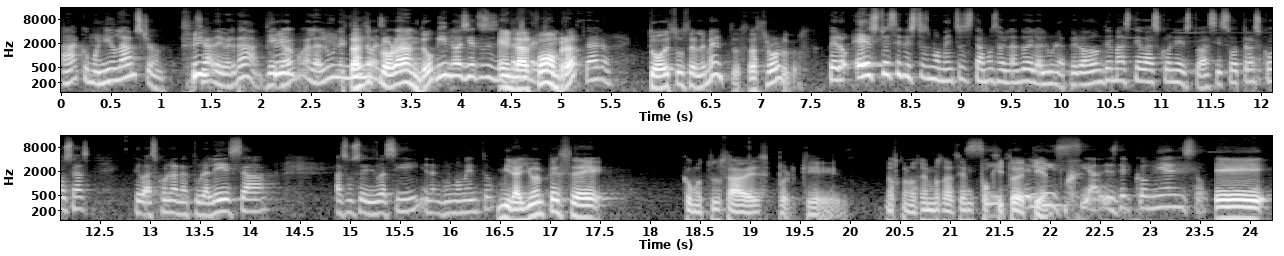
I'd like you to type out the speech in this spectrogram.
Ah, como Neil Armstrong. Sí, O sea, de verdad, sí. llegó a la luna en Estás 19- explorando 1969. en la alfombra Claro. todos esos elementos astrólogos. Pero esto es en estos momentos, estamos hablando de la luna, pero ¿a dónde más te vas con esto? ¿Haces otras cosas? ¿Te vas con la naturaleza? ¿Ha sucedido así en algún momento? Mira, yo empecé, como tú sabes, porque nos conocemos hace un Sí, poquito qué de tiempo. delicia, desde el comienzo. Eh,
